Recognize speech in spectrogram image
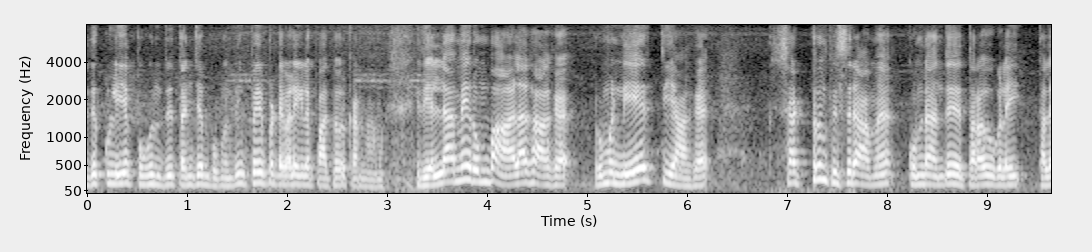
இதுக்குள்ளேயே புகுந்து தஞ்சம் புகுந்து இப்பேற்பட்ட வேலைகளை பார்த்தவர் கருணாமன். இது எல்லாமே ரொம்ப அழகாக ரொம்ப நேர்த்தியாக சற்றும் பிசிறாமல் கொண்டாந்து தரவுகளை தலை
